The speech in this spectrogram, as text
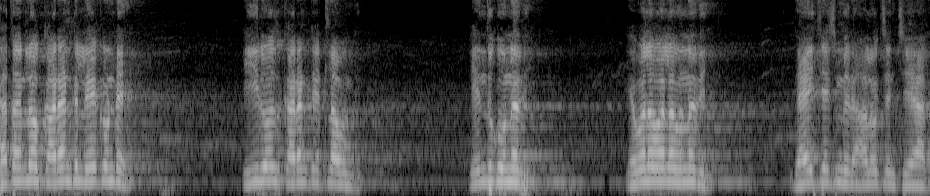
గతంలో కరెంటు లేకుండే ఈరోజు కరెంట్ ఎట్లా ఉంది? ఎందుకు ఉన్నది? ఎవరి వల్ల ఉన్నది? దయచేసి మీరు ఆలోచన చేయాలి.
